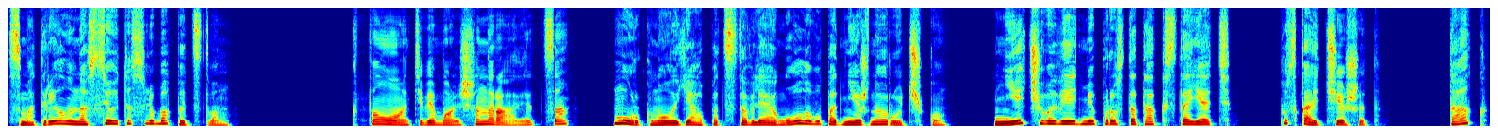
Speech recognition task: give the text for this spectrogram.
смотрела на все это с любопытством. «Кто тебе больше нравится?» Муркнула я, подставляя голову под нежную ручку. «Нечего ведьме просто так стоять. Пускай чешет. Так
